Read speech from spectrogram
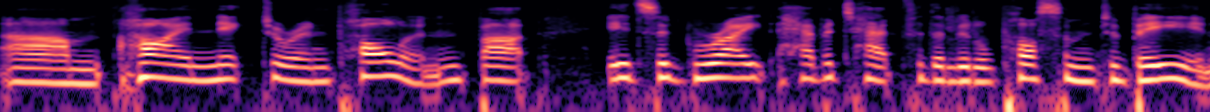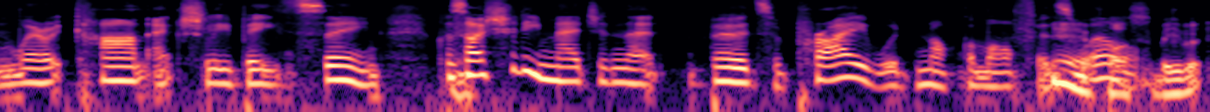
um, high in nectar and pollen, but it's a great habitat for the little possum to be in where it can't actually be seen. Because I should imagine that birds of prey would knock them off as yeah, well. possibly. But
